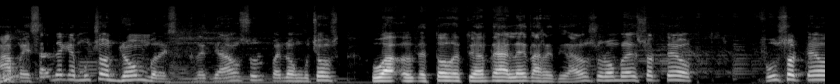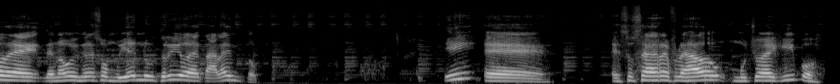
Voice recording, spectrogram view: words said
a pesar de que muchos nombres retiraron su, perdón, muchos de estos estudiantes atletas retiraron su nombre del sorteo, fue un sorteo de, de nuevo ingreso muy nutrido de talento. Y eh, eso se ha reflejado en muchos equipos.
